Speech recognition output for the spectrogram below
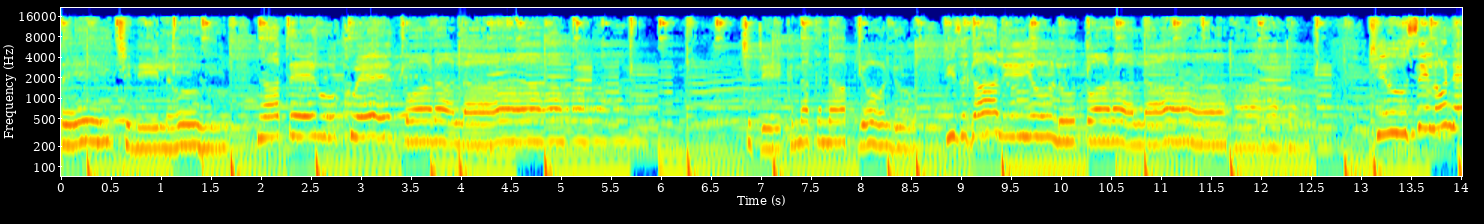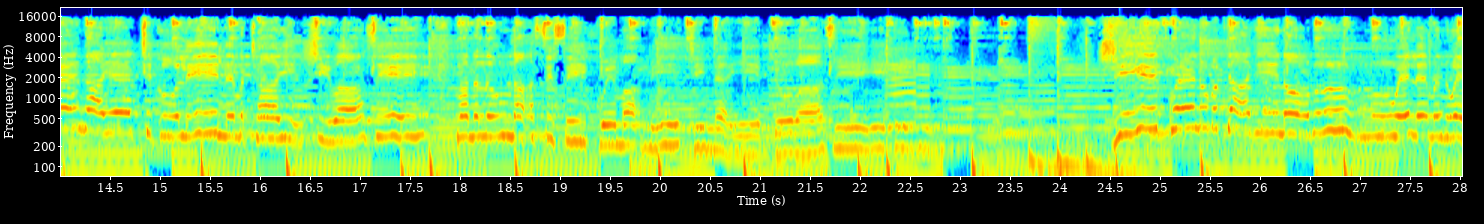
သိချင်နေလို့ငါသေးကိုခွဲသွားရလားချစ်တယ်ခဏခဏပြောလို့ဒီစကားလေးယုံလို့သွားရလားဖြူစင်လုံးနဲ့ငါရဲ့ချစ်ကိုလေးနဲ့မထားရင်ရှိပါစေငါနှလုံးသားအစစ်စစ်ကွယ်မမင်းကြည့်နေရင်ပြောပါစေရေခွဲလို့မပြခြင်းတော့ဘူးငိုဝဲ လည်းမနှွဲ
